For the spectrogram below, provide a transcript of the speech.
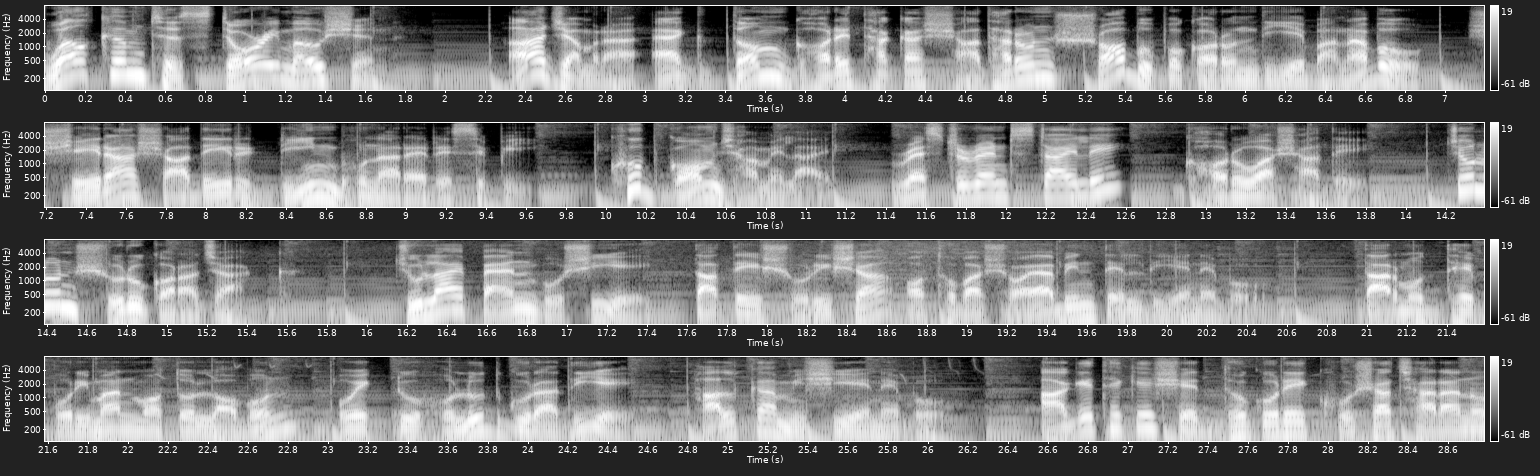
ওয়েলকাম টু স্টোরি মোশন আজ আমরা একদম ঘরে থাকা সাধারণ সব উপকরণ দিয়ে বানাবো সেরা স্বাদের ডিম ভুনারের রেসিপি খুব কম ঝামেলায় রেস্টুরেন্ট স্টাইলে ঘরোয়া স্বাদে। চলুন শুরু করা যাক। চুলায় প্যান বসিয়ে তাতে সরিষা অথবা সয়াবিন তেল দিয়ে নেব। তার মধ্যে পরিমাণ মতো লবণ ও একটু হলুদ গুঁড়া দিয়ে হালকা মিশিয়ে নেব। আগে থেকে সেদ্ধ করে খোসা ছাড়ানো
